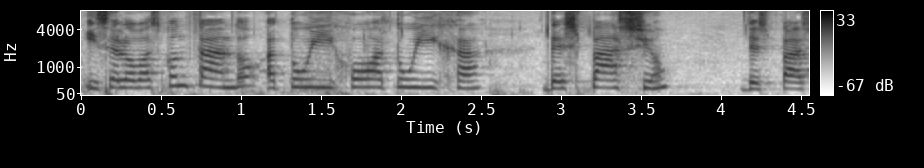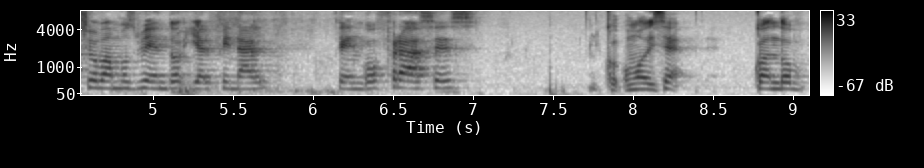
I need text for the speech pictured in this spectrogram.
y se lo vas contando a tu hijo, a tu hija, despacio, despacio vamos viendo, y al final tengo frases, como dice, cuando,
